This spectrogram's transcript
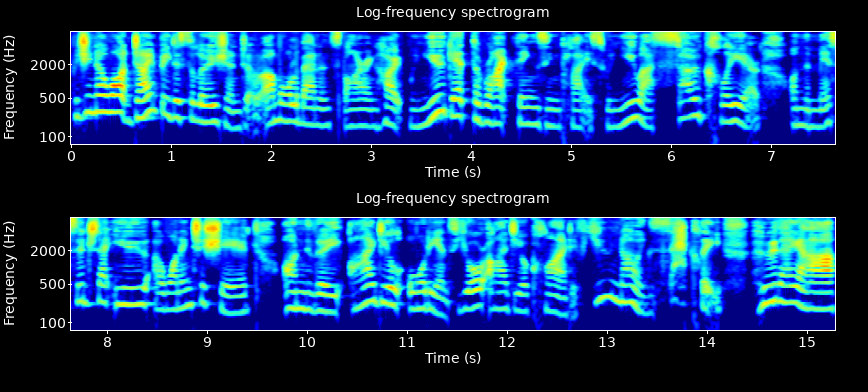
But you know what? Don't be disillusioned. I'm all about inspiring hope. When you get the right things in place, when you are so clear on the message that you are wanting to share, on the ideal audience, your ideal client, if you know exactly who they are,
